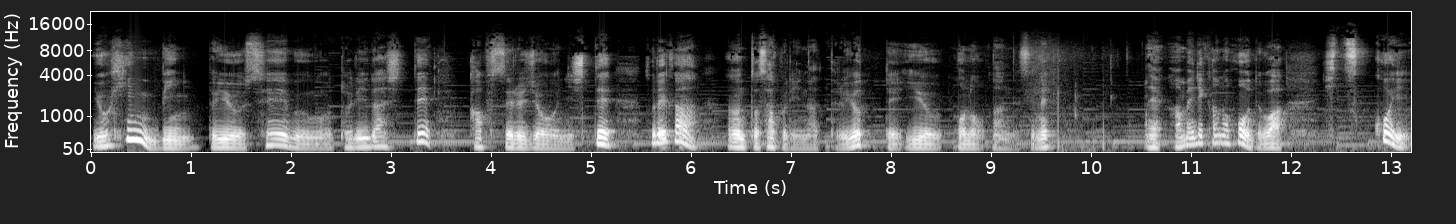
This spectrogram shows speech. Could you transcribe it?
ヨヒンビンという成分を取り出してカプセル状にしてそれが、うんとサプリになってるよっていうものなんですね。でアメリカの方ではしつこい脂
